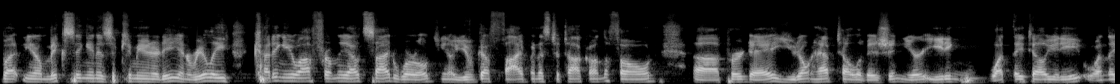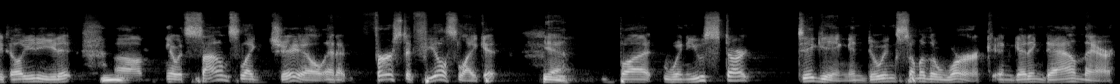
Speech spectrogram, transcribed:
but you know mixing in as a community and really cutting you off from the outside world. You know you've got five minutes to talk on the phone uh, per day. You don't have television. You're eating what they tell you to eat when they tell you to eat it. Mm. um, you know it sounds like jail and at first it feels like it. Yeah. But when you start digging and doing some of the work and getting down there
